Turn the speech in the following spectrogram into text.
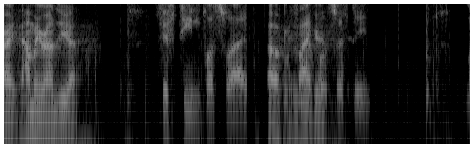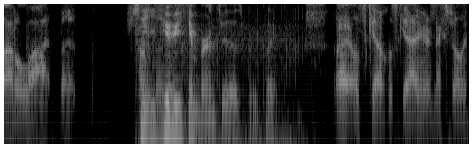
Alright, how many rounds you got? 15 plus 5. Oh, Or okay, 5 plus 15. Not a lot, but. you, you can burn through those pretty quick. Alright, let's go. Let's get out of here. Next building.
